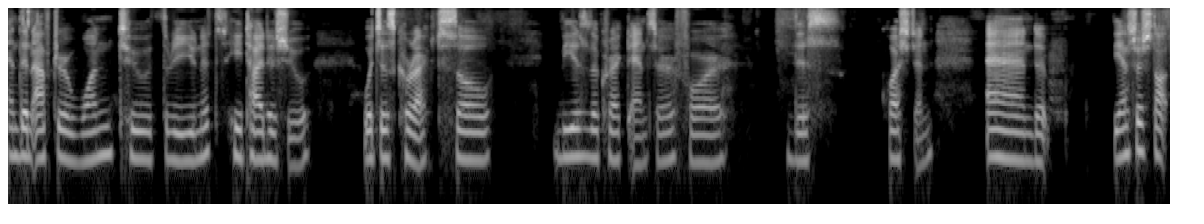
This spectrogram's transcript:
And then after one, two, three units, he tied his shoe, which is correct. So B is the correct answer for this question. And the answer is not,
